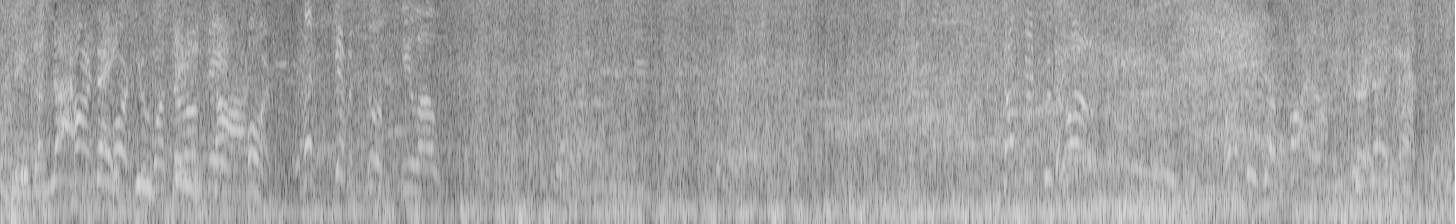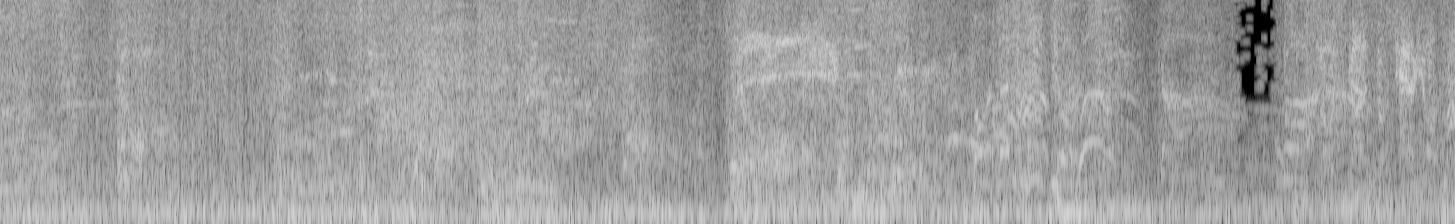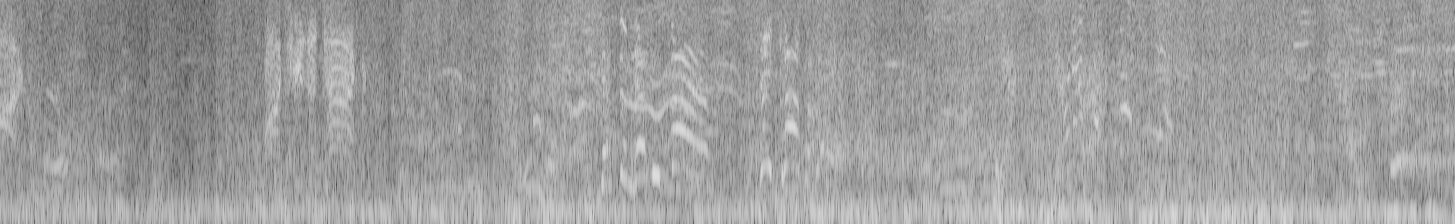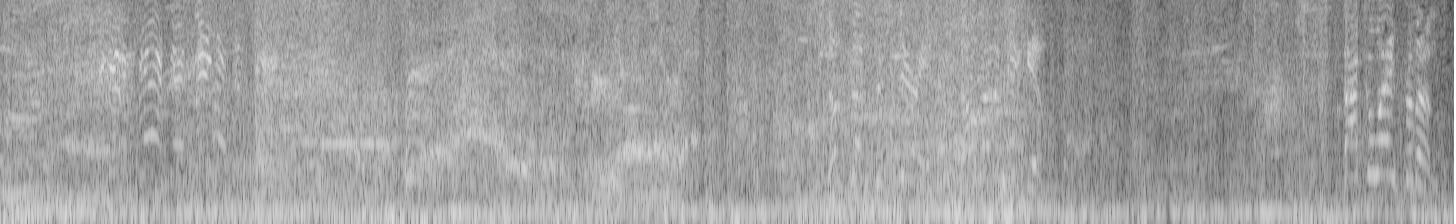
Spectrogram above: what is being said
To be the last face you see, in Let's give it to him, Kilo! Don't get too close! Focus your fire on these grenade launchers! You! Back away from him!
